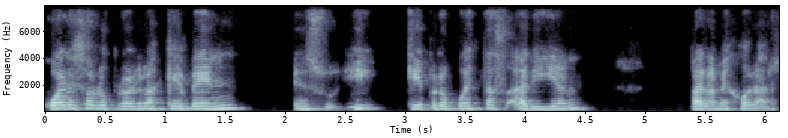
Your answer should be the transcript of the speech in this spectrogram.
cuáles son los problemas que ven en su, y qué propuestas harían para mejorar.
